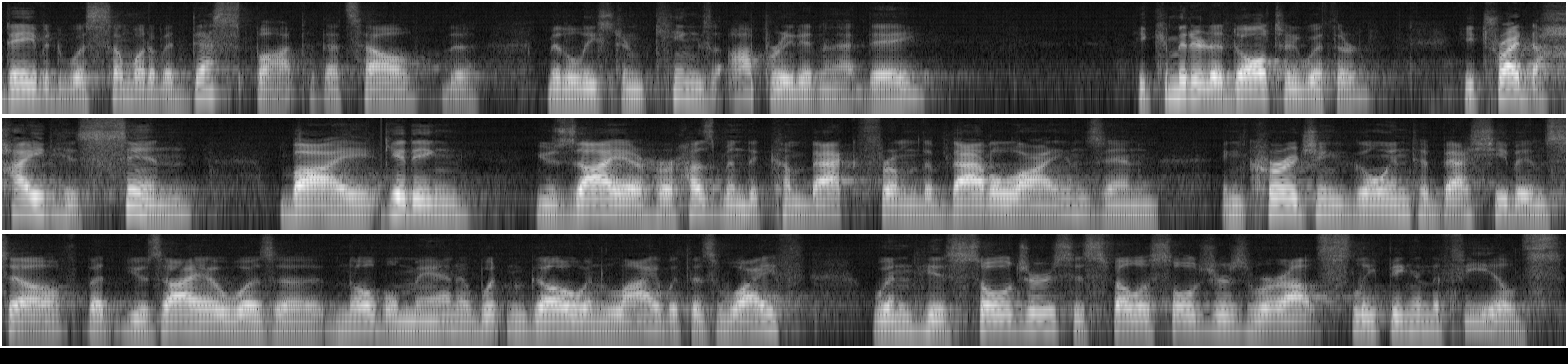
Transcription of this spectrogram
David was somewhat of a despot. That's how the Middle Eastern kings operated in that day. He committed adultery with her. He tried to hide his sin by getting Uzziah, her husband, to come back from the battle lines and encouraging to go into Bathsheba himself, but Uzziah was a noble man and wouldn't go and lie with his wife when his soldiers, his fellow soldiers, were out sleeping in the fields.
